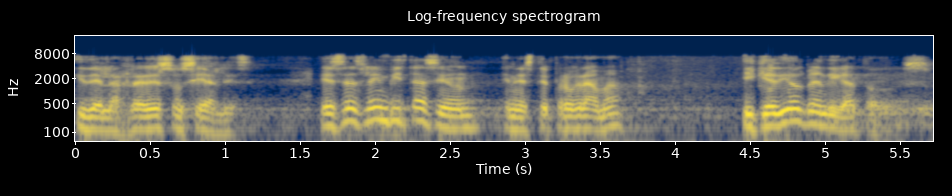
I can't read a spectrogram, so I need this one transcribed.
y de las redes sociales. Esa es la invitación en este programa y que Dios bendiga a todos.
